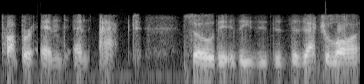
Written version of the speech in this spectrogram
proper end and act. So the the, the, the natural law,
